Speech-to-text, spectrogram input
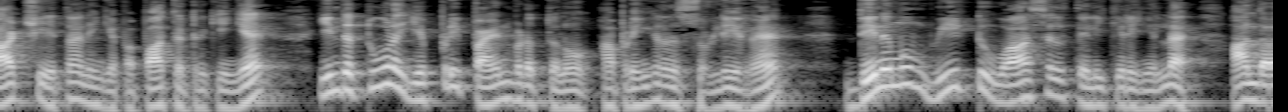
காட்சியை தான் நீங்கள் இப்போ பார்த்துட்ருக்கீங்க. இந்த தூளை எப்படி பயன்படுத்தணும் அப்படிங்கிறத சொல்லிடுறேன். தினமும் வீட்டு வாசல் தெளிக்கிறீங்கல்ல அந்த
